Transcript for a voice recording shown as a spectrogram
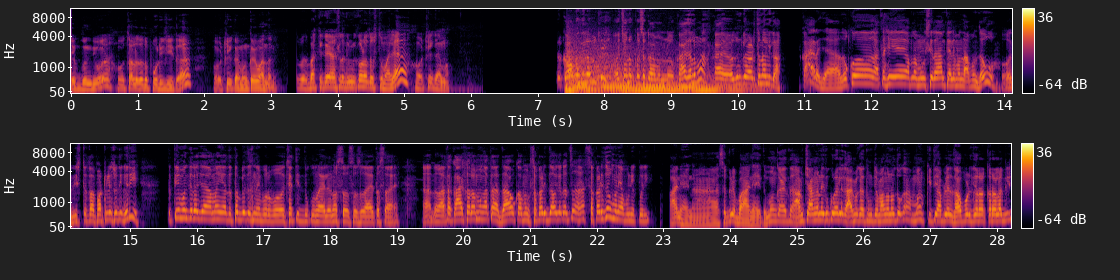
एक दोन दिवस हो चालत जातो पोरीची इथं हा? हो ठीक आहे मग काही वांधा नाही. बस बाकी काही असलं तर मी कळवतोच तुम्हाला हा? हो ठीक आहे मग. अरे का दिला म्हणजे अचानक कसं काय म्हणलं? काय झालं बा? काय अजून काही अडचण आली का? काय राजा लोक आता हे आपला मुंशीराम त्याला म्हणलं आपण जाऊ. लिस्ट तर पाठवलीच होती घरी. तर ते म्हणते राजा मग आता तब्येतच नाही बरोबर छातीत दुखून राहिलं नसं असं आहे तसं आहे. हा, तर आता काय करा मग आता? जाऊ का मग? सकाळी जाऊ का सकाळी जाऊ म्हणे आपण एक परी. बहाणे आहे ना सगळे बहाणे आहेत मग काय तर आमच्या अंगाने दुखू राहिले का आम्ही काय तुमच्या मागं नव्हतो का? मग किती आपल्याला धावपळ करा करावं लागली.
